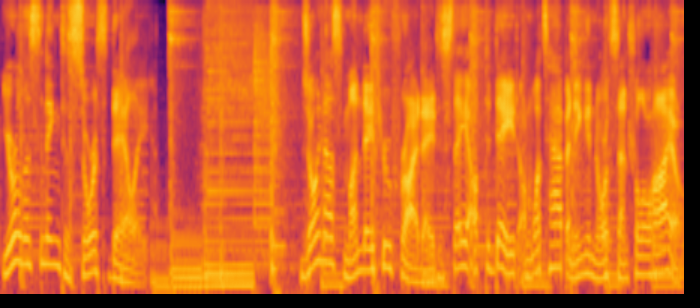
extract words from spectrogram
You're listening to Source Daily. Join us Monday through Friday to stay up to date on what's happening in North Central Ohio.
